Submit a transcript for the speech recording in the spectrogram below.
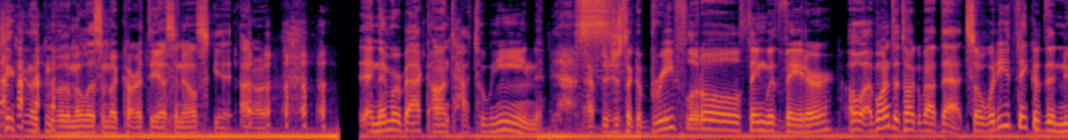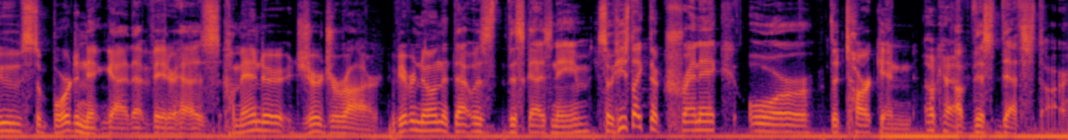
like the Melissa McCarthy SNL skit. I don't know. And then we're back on Tatooine. Yes. After just like a brief little thing with Vader. Oh, I wanted to talk about that. So, what do you think of the new subordinate guy that Vader has? Commander Jerjerrod. Have you ever known that that was this guy's name? So, he's like the Krennic or the Tarkin Okay. of this Death Star.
